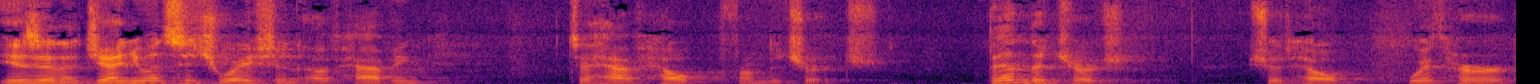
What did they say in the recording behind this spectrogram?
is in a genuine situation of having to have help from the church. Then the church should help with her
